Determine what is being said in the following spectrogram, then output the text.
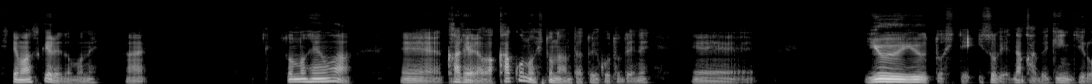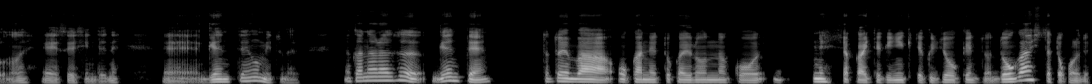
してますけれどもね。はい。その辺は、えー、彼らは過去の人なんだということでね、えー、悠々として急げ、中部銀次郎のね、えー、精神でね、えー、原点を見つめる。必ず原点、例えばお金とかいろんなこう、ね、社会的に生きていく条件っていうのを度外したところで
